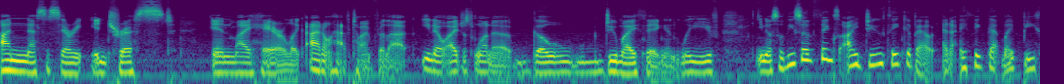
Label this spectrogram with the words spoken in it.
unnecessary interest in my hair. Like, I don't have time for that. You know, I just want to go do my thing and leave. You know, so these are the things I do think about. And I think that might be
